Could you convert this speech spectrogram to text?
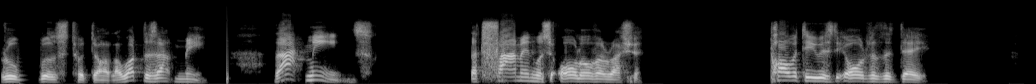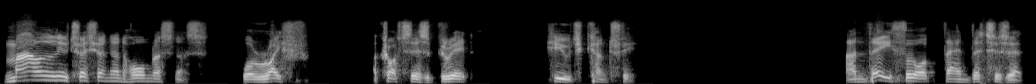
rubles to a dollar. What does that mean? That means that famine was all over Russia. Poverty was the order of the day. Malnutrition and homelessness were rife across this great, huge country. And they thought then, this is it.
